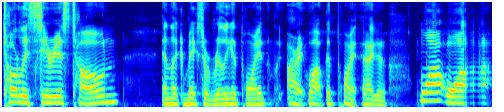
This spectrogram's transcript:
totally serious tone and like makes a really good point. I'm like, all right, wow, good point. And I go, wah wah.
